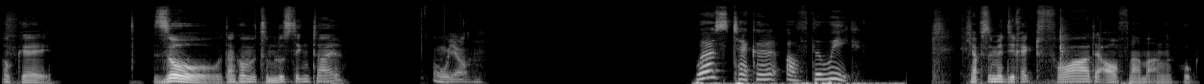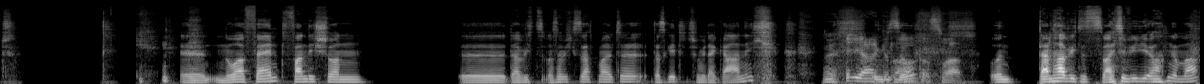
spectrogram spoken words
Okay. So, dann kommen wir zum lustigen Teil. Oh ja. Worst Tackle of the Week. Ich habe sie mir direkt vor der Aufnahme angeguckt. Äh, Noah Fant fand ich schon. Äh, da hab ich, was habe ich gesagt, Malte? Das geht jetzt schon wieder gar nicht. ja, Irgendwie genau, so. das war. Und dann habe ich das zweite Video angemacht.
